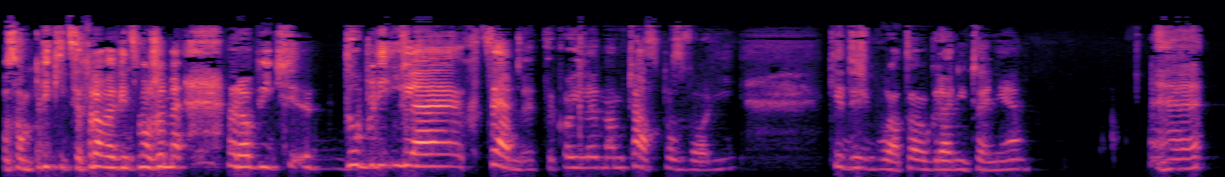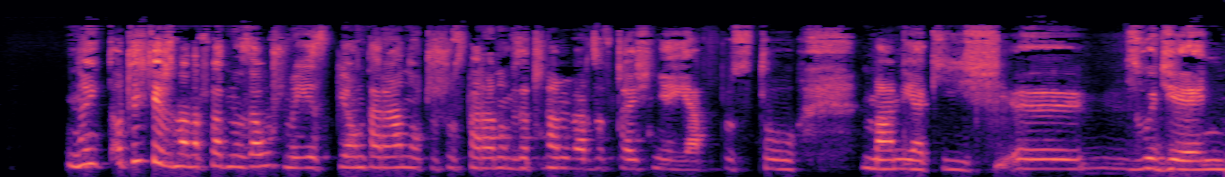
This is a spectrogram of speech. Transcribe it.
to są pliki cyfrowe, więc możemy robić dubli ile chcemy, tylko ile nam czas pozwoli. Kiedyś było to ograniczenie. No i oczywiście, że no, na przykład, no załóżmy, jest piąta rano czy szósta rano, my zaczynamy bardzo wcześnie, ja po prostu mam jakiś yy, zły dzień,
